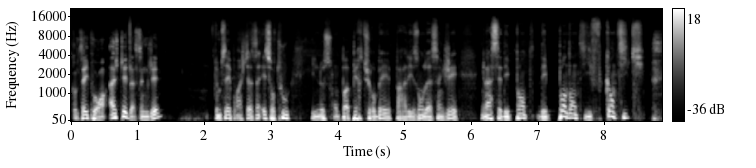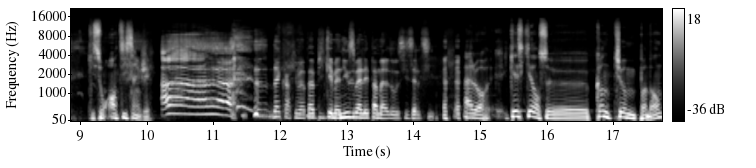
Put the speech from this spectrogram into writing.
Comme ça, ils pourront acheter de la 5G. Comme ça, ils pourront acheter la 5G. Et surtout, ils ne seront pas perturbés par les ondes de la 5G grâce à des, pentes, des pendentifs quantiques qui sont anti-5G. Ah D'accord, tu m'as pas piqué ma news, mais elle est pas mal aussi celle-ci. Alors, qu'est-ce qu'il y a dans ce Quantum Pendant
